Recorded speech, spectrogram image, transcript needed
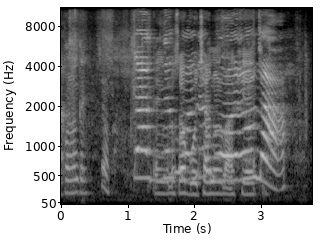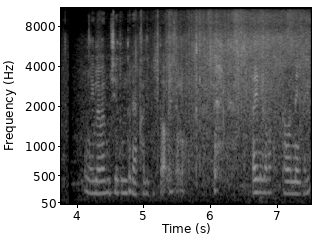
এখনও দেখছ? এইগুলো সব গোছানোর বাকি আছে। এগুলো আবার গুছিয়ে তুলতে রেখা করতে হবে চলো। তাই নিয়ে খাবার নেই ভাই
